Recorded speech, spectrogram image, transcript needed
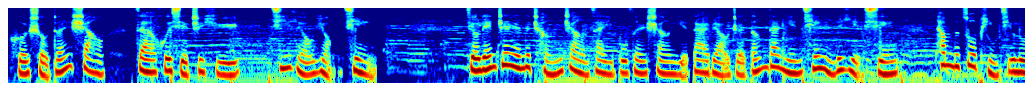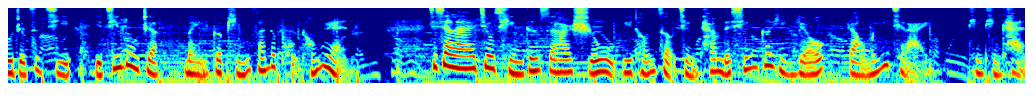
和手端上，在诙谐之余激流勇进。九连真人的成长，在一部分上也代表着当代年轻人的野心。他们的作品记录着自己，也记录着每一个平凡的普通人。接下来就请跟随二十五一同走进他们的新歌《引流》，让我们一起来听听看。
